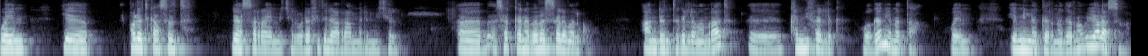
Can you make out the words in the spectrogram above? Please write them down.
ወይም የፖለቲካ ስልት ሊያሰራ የሚችል ወደፊት ሊያራምድ የሚችል ሰከነ በበሰለ መልኩ አንድን ትግል ለመምራት ከሚፈልግ ወገን የመጣ ወይም የሚነገር ነገር ነው ብዬ አላስብም።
